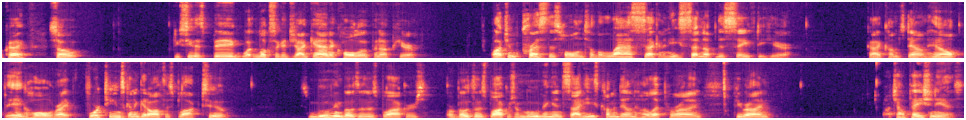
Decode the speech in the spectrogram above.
Okay, so you see this big, what looks like a gigantic hole open up here. Watch him press this hole until the last second, and he's setting up this safety here. Guy comes downhill, big hole, right? 14 is going to get off this block too. He's moving both of those blockers, or both those blockers are moving inside. He's coming downhill at Perine. Perine. Watch how patient he is.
